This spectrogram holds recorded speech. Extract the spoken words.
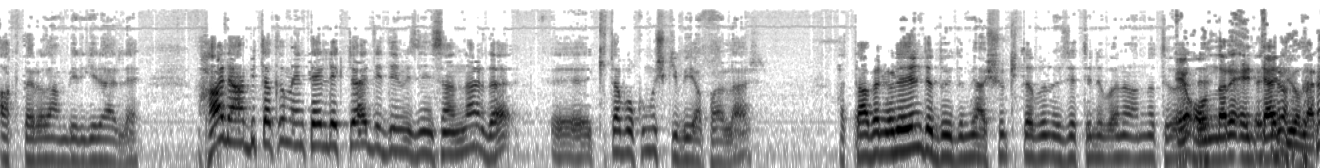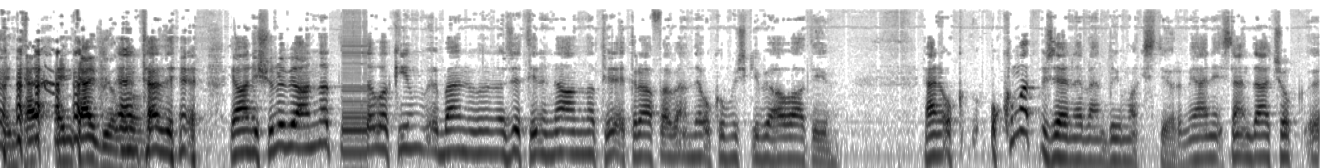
aktarılan bilgilerle. Hala bir takım entelektüel dediğimiz insanlar da e, kitap okumuş gibi yaparlar. Hatta ben öylelerini de duydum ya şu kitabın özetini bana anlatıyor. E onlara entel diyorlar. Entel, entel diyorlar. Entel. Yani şunu bir anlat da bakayım ben bunun özetini ne anlatıyor etrafa ben de okumuş gibi hava atayım. Yani ok- okumak üzerine ben duymak istiyorum. Yani sen daha çok e,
